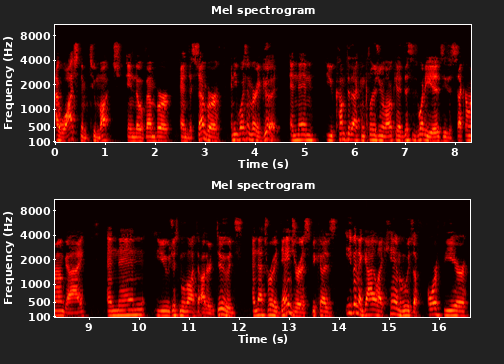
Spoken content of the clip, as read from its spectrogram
I watched him too much in November and December and he wasn't very good. And then you come to that conclusion, you're like, okay, this is what he is. He's a second round guy. And then you just move on to other dudes. And that's really dangerous because even a guy like him who is a fourth year,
